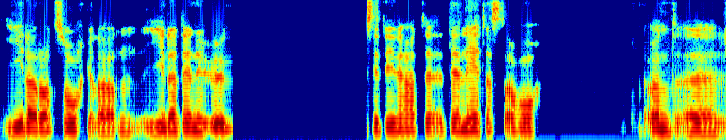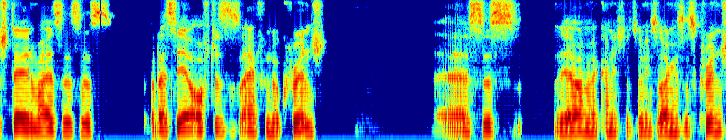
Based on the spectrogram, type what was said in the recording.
jeder Rotz hochgeladen. Jeder, der eine irgendeine Idee hat, der, der lädt es da hoch. Und äh, stellenweise ist es, oder sehr oft ist es einfach nur cringe. Äh, es ist, ja, mehr kann ich dazu nicht sagen, es ist cringe.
